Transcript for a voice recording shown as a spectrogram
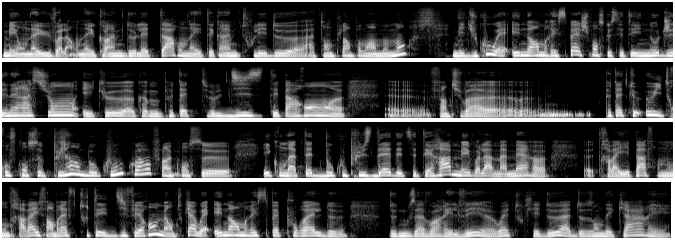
mais on a eu, voilà, on a eu quand même de l'aide tard, on a été quand même tous les deux euh, à temps plein pendant un moment. Mais du coup, ouais, énorme respect. Je pense que c'était une autre génération et que, euh, comme peut-être te le disent tes parents, euh, enfin, tu vois, euh, peut-être que eux ils trouvent qu'on se plaint beaucoup quoi. Enfin qu'on se et qu'on a peut-être beaucoup plus d'aide etc mais voilà ma mère euh, euh, travaillait pas. Enfin nous on travaille. Enfin bref tout est différent. Mais en tout cas ouais énorme respect pour elle de de nous avoir élevés euh, ouais toutes les deux à deux ans d'écart et,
